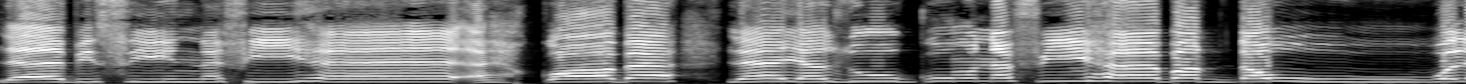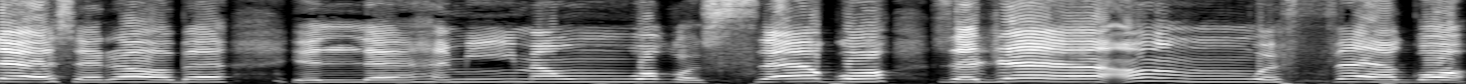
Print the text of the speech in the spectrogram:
لابسين فيها أحقابا. لا يذوقون فيها بردا ولا سرابا. إلا هميما وغساقا زجاء وفاقا.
